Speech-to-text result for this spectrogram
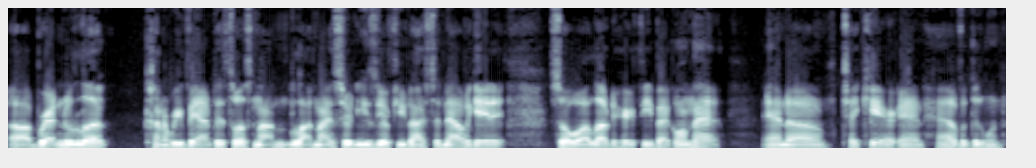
Uh, brand new look, kind of revamped it so it's not a lot nicer and easier for you guys to navigate it. So, I'd uh, love to hear your feedback on that. And uh, take care and have a good one.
